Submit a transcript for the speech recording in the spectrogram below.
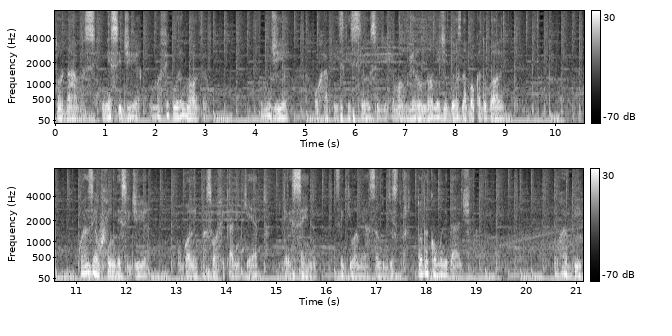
tornava-se, nesse dia, uma figura imóvel. Um dia, o Rabi esqueceu-se de remover o nome de Deus da boca do golem. Quase ao fim desse dia, o golem passou a ficar inquieto e crescendo, seguiu ameaçando destruir toda a comunidade. O Rabi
